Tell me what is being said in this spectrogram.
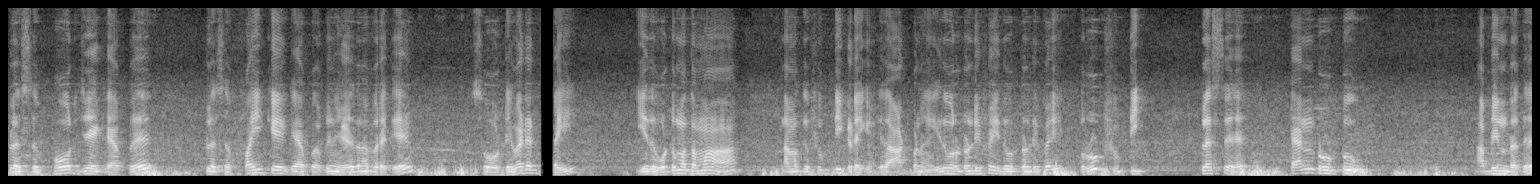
plus four J cap plus five K cap அப்படின்னு எழுதின பிறகு ஸோ டிவைடட் பை இது ஒட்டுமொத்தமாக நமக்கு ஃபிஃப்டி கிடைக்கும். இதை ஆட் பண்ணுங்கள் இது ஒரு டுவெண்ட்டி ஃபைவ் இது ஒரு twenty five root fifty plus ten root two அப்படின்றது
